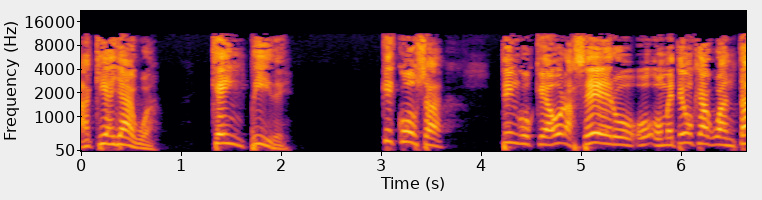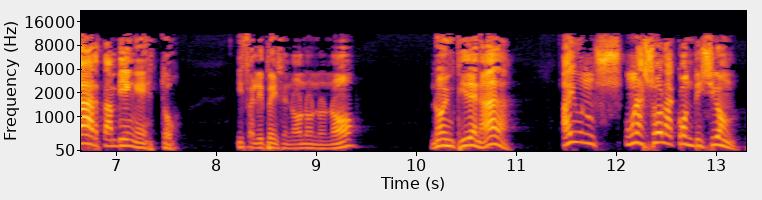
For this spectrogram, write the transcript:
aquí hay agua. ¿Qué impide? ¿Qué cosa tengo que ahora hacer o, me tengo que aguantar también esto? Y Felipe dice, no, no, no, no. No impide nada. Hay una sola condición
